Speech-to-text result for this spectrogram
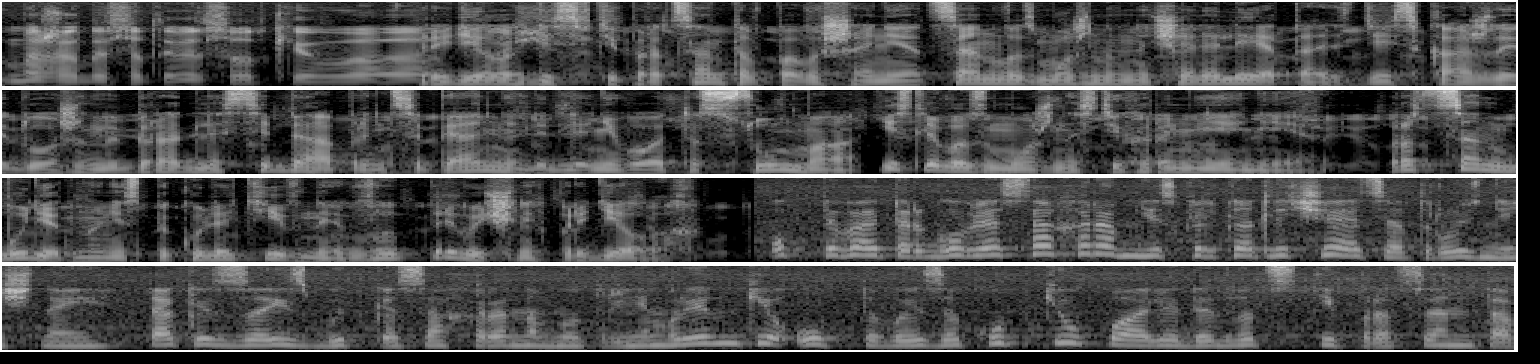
В пределах 10% повышения цен возможно в начале лета. Здесь каждый должен выбирать для себя, принципиально ли для него эта сумма, есть ли возможности хранения. Рост цен будет, но не спекулятивный, в привычных пределах. Оптовая торговля сахаром несколько отличается от розничной. Так, из-за избытка сахара на внутреннем рынке оптовые закупки упали до 20%.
